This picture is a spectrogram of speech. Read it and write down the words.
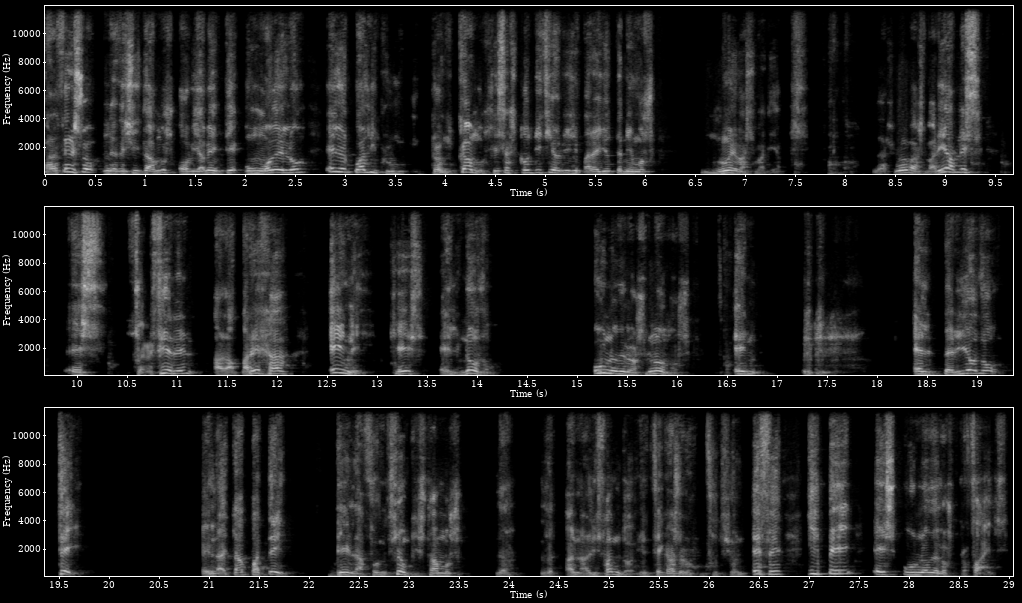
Para hacer eso necesitamos, obviamente, un modelo en el cual introducamos esas condiciones y para ello tenemos nuevas variables. Las nuevas variables se refieren a la pareja n, que es el nodo, uno de los nodos en el periodo t, en la etapa t de la función que estamos analizando, en este caso la función f, y p es uno de los profiles.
